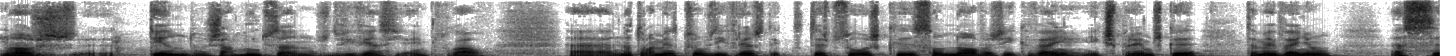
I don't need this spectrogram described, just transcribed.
nós, tendo já muitos anos de vivência em Portugal, Uh, naturalmente que somos diferentes das pessoas que são novas e que vêm e que esperemos que também venham a se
